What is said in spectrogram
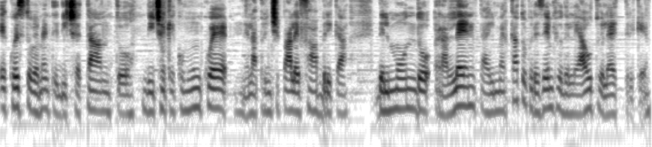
e questo ovviamente dice tanto, dice che comunque la principale fabbrica del mondo rallenta, il mercato per esempio delle auto elettriche,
